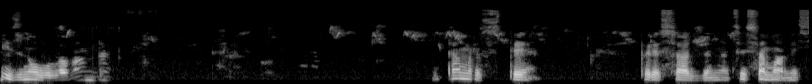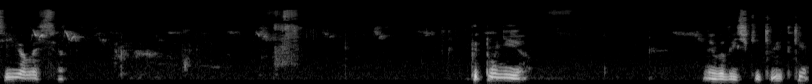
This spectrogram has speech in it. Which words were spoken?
І знову лаванда. І там росте пересаджена. Це сама не сіялася. Петунія. Невеличкі квітки.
